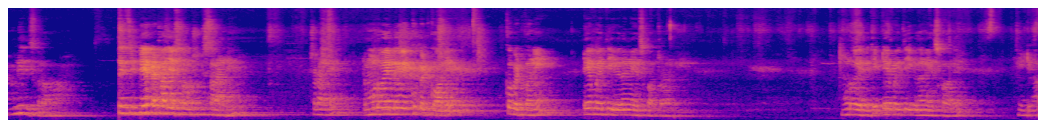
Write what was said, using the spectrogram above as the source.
అమ్మిడి తీసుకురావా ఇది టేప్ ఎట్లా చేసుకోవాలో చూపిస్తానండి. చూడండి. మూడు వైర్లు ఎక్కువ పెట్టుకోవాలి. ఎక్కువ పెట్టుకొని టేప్ అయితే ఈ విధంగా వేసుకోవాలి చూడండి. మూడు వైర్లకి టేప్ అయితే ఈ విధంగా వేసుకోవాలి. నీట్గా.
